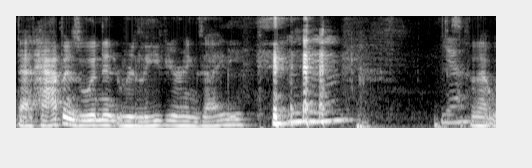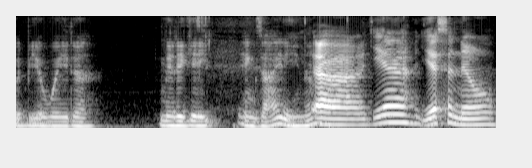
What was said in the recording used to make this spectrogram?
that happens, wouldn't it relieve your anxiety? Mhm. Yeah. So that would be a way to mitigate anxiety, you know? Uh, yeah, yes and no.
